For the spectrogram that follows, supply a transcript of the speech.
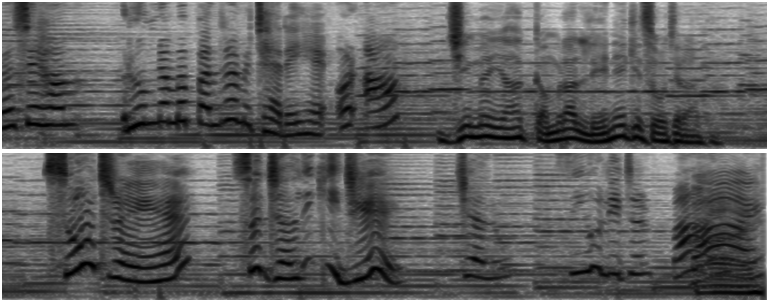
वैसे हम रूम नंबर पंद्रह में ठहरे हैं और आप? जी मैं यहाँ कमरा लेने की सोच रहा था। सोच रहे हैं? सो जल्दी कीजिए। चलो सी यू लेटर बाय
